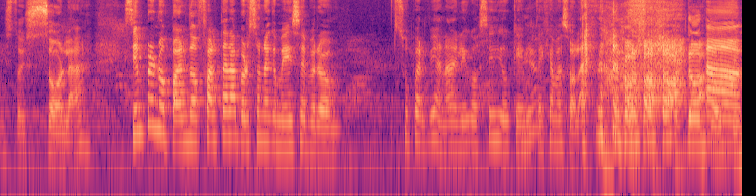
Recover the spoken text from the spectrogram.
y estoy sola. Siempre no, no falta la persona que me dice, pero súper bien, ¿ah? Y le digo, sí, ok, déjame sola. Don't talk Ah, to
